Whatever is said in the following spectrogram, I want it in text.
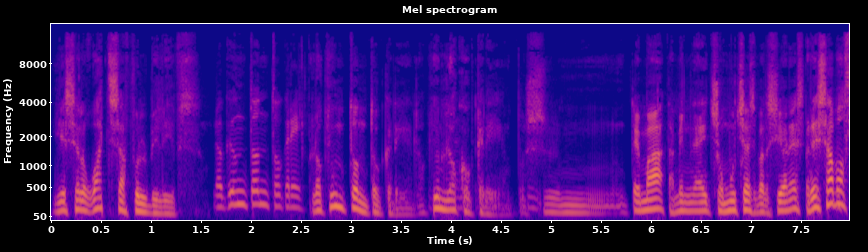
y es el What's a Fool Believes. Lo que un tonto cree. Lo que un tonto cree, lo que un loco cree. Pues un tema, también ha hecho muchas versiones, pero esa voz,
